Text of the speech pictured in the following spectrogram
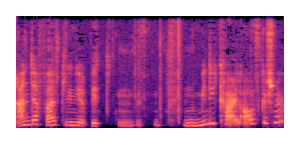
An der Falzlinie wird ein, ein Mini-Keil ausgeschnitten.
